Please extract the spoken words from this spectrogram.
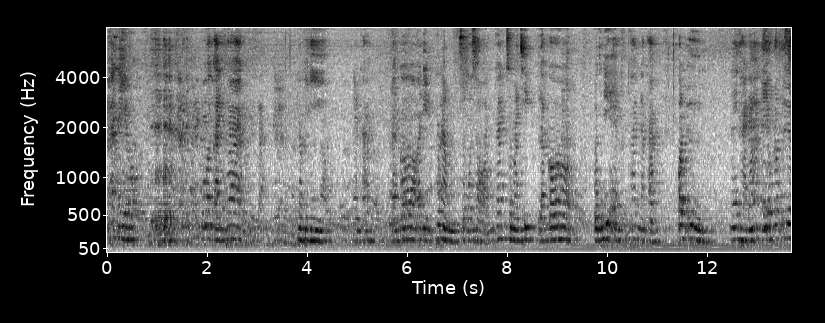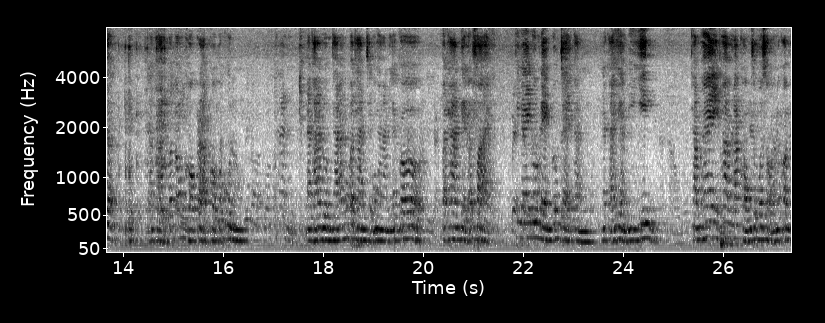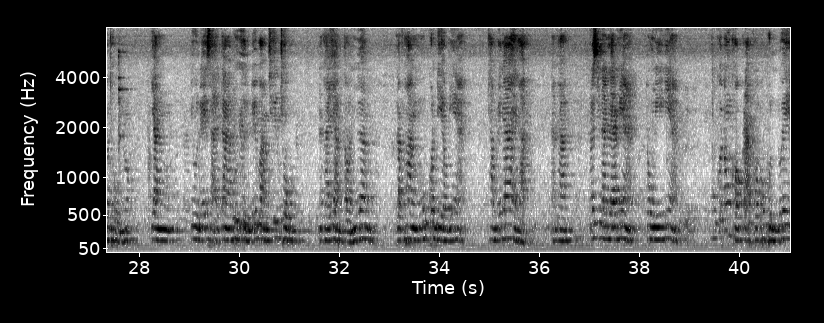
ท่านนายกผู้ว่าการภาคนำดีนะคะ แล้วก็อดีตผู้นำสโมสรท่านสมาชิก แล้วก็บริษัทแอนทุกท่านนะคะ ก่อนอื่นฐานะนายกรับเลือกนะคะก็ต้องขอกราบขอบพระคุณท่านนะคะรวมทั้งประธานจัดงาน แล้วก็ประธานแต่ละฝ่ายที่ได้ร่วมแรงร่วมใจกันนะคะอย่างดียิ่งทำให้ภาพลักษณ์ของสโมสรนครปฐมยังอยู่ในสายตาผู้อื่นด้วยความชื่นชมนะคะ อย่างต่อเนื่องลำพังมุกคนเดียวเนี่ยทำไม่ได้ค่ะนะคะ เพราะฉะนั้นแล้วเนี่ยตรงนี้เนี่ยมุกก็ต้องขอกราบขอบพระคุณด้วย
